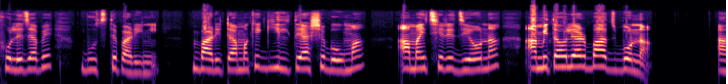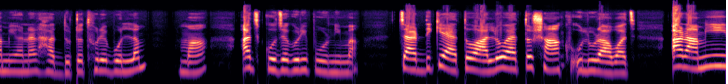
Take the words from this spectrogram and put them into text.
ফলে যাবে বুঝতে পারিনি। বাড়িটা আমাকে গিলতে আসে বৌমা, আমায় ছেড়ে যেও না, আমি তাহলে আর বাঁচব না। আমি ওনার হাত দুটো ধরে বললাম, মা, আজ কোজাগরি পূর্ণিমা, চারদিকে এত আলো, এত শাঁখ উলুর আওয়াজ, আর আমি এই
